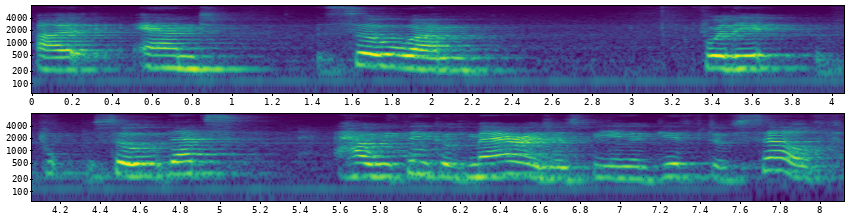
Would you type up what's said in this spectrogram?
Uh, and so, um, for the, so that's how we think of marriage as being a gift of self.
